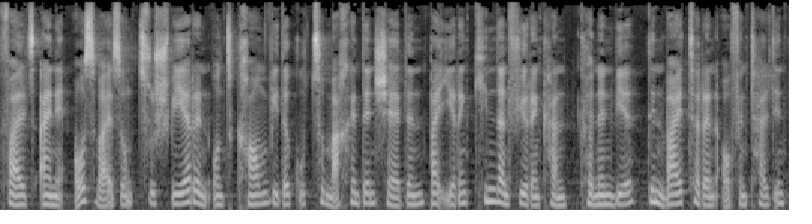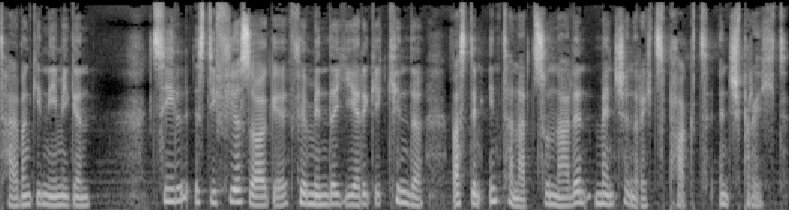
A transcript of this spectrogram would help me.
falls eine Ausweisung zu schweren und kaum wieder gut zu machenden Schäden bei ihren Kindern führen kann, können wir den weiteren Aufenthalt in Taiwan genehmigen. Ziel ist die Fürsorge für minderjährige Kinder, was dem internationalen Menschenrechtspakt entspricht.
